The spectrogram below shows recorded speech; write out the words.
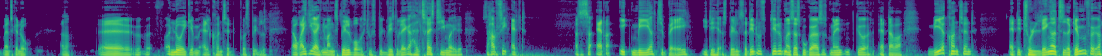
man skal nå? Altså, øh, at nå igennem alt content på spillet. Der er jo rigtig, rigtig mange spil, hvor hvis du, spil, hvis du lægger 50 timer i det, så har du set alt. Altså, så er der ikke mere tilbage i det her spil. Så det, du, det du man så skulle gøre, så skulle man enten gøre, at der var mere content, at det tog længere tid at gennemføre,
